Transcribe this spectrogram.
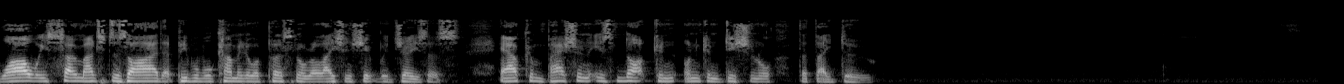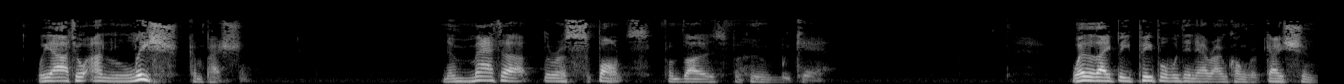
while we so much desire that people will come into a personal relationship with Jesus, our compassion is not con- unconditional that they do. We are to unleash compassion no matter the response from those for whom we care. Whether they be people within our own congregation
